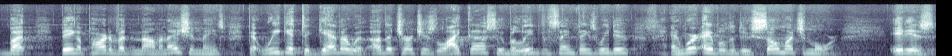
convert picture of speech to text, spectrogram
But being a part of a denomination means that we get together with other churches like us who believe the same things we do, and we're able to do so much more. It is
